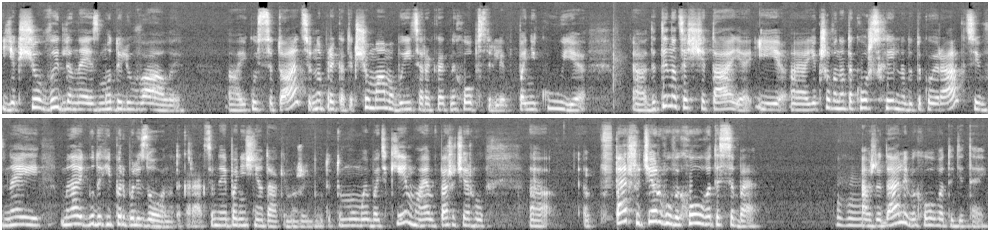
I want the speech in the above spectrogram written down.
І якщо ви для неї змоделювали а, якусь ситуацію. Наприклад, якщо мама боїться ракетних обстрілів, панікує. Дитина це считає, і е, якщо вона також схильна до такої реакції, в неї навіть буде гіперболізована така реакція, в неї панічні атаки можуть бути. Тому ми, батьки, маємо в першу чергу е, в першу чергу виховувати себе, Угу. а вже далі виховувати дітей.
